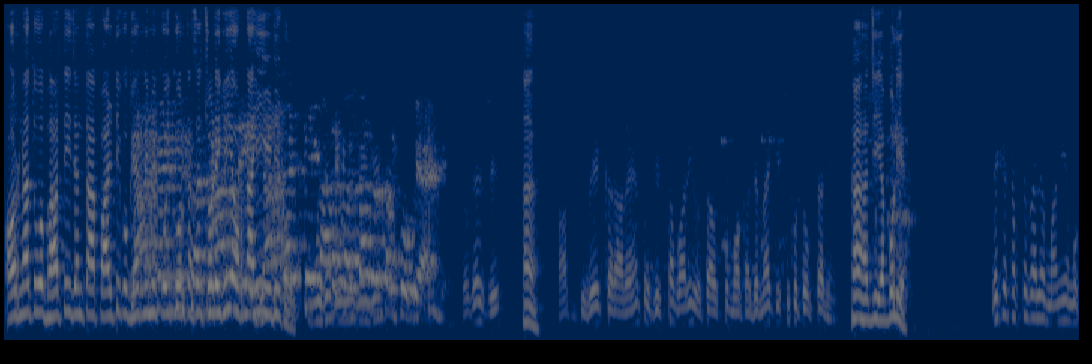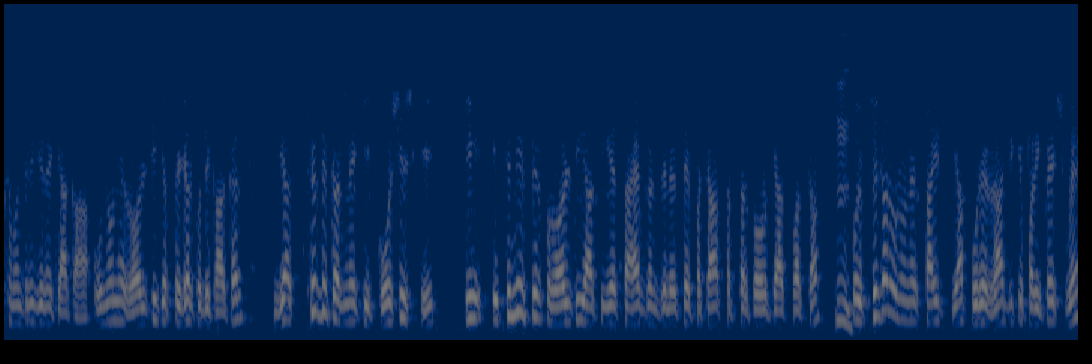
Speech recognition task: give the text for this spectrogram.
और ना तो वो भारतीय जनता पार्टी को घेरने में कोई कोर कसर छोड़ेगी और ना ही ईडी को। तो हाँ। आप डिबेट करा रहे हैं तो जिसका बारी होता है उसको मौका दे मैं किसी को टोकता नहीं। हाँ हाँ जी अब बोलिए। देखिए सबसे पहले माननीय मुख्यमंत्री जी ने क्या कहा? उन्होंने रॉयल्टी के फिगर को दिखाकर यह सिद्ध करने की कोशिश की कि इतनी सिर्फ़ रॉयल्टी आती है साहेबगंज ज़िले से 50-70 करोड़ के आसपास का हम्म। कोई फिगर उन्होंने साइट किया पूरे राज्य के परिप्रेक्ष्य में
